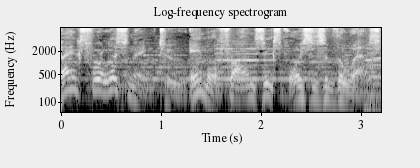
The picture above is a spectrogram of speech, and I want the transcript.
Thanks for listening to Emil Franzi's Voices of the West.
